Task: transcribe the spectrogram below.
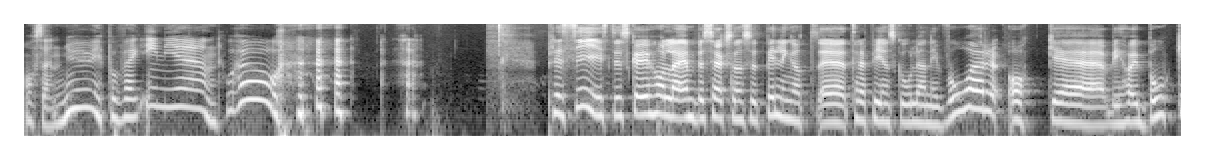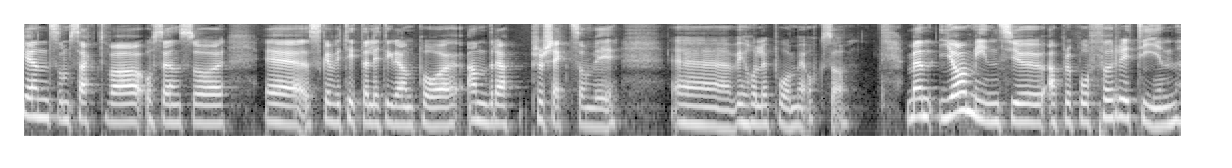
Och sen nu är jag på väg in igen, woho! Precis, du ska ju hålla en besökshundsutbildning åt eh, terapinskolan i vår och eh, vi har ju boken som sagt var och sen så eh, ska vi titta lite grann på andra projekt som vi, eh, vi håller på med också. Men jag minns ju, apropå förr i tiden,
